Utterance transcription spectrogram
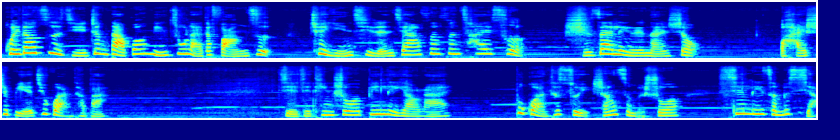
回到自己正大光明租来的房子，却引起人家纷纷猜测，实在令人难受。我还是别去管他吧。姐姐听说宾利要来，不管他嘴上怎么说，心里怎么想，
